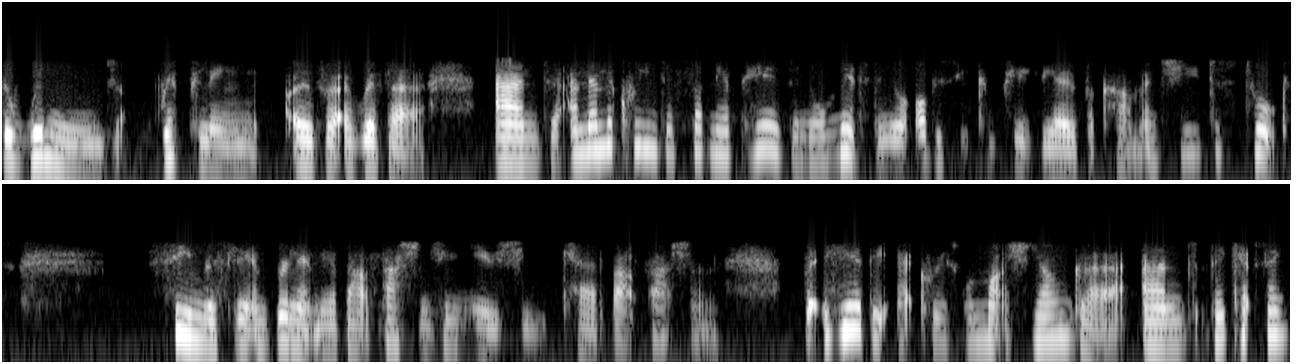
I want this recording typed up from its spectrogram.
the wind rippling over a river. And and then the queen just suddenly appears in your midst, and you're obviously completely overcome. And she just talks seamlessly and brilliantly about fashion. Who knew she cared about fashion? But here the equerries were much younger, and they kept saying,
